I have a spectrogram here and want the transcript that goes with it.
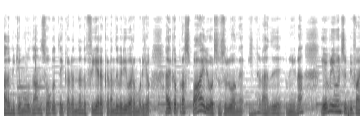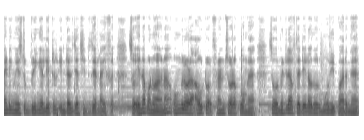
ஆரம்பிக்கும் போது தான் அந்த சோகத்தை கடந்து அந்த ஃபியரை கடந்து வெளியே வர முடியும். அதுக்கப்புறம் ஸ்பாயில் வேர்ட்ஸ் சொல்லுவாங்க. என்னடா அது? அப்படின்னா every one should be finding ways to bring a little intelligence in their life so என்ன பண்ணுவாங்கன்னா உங்களோட அவுட் ஃப்ரெண்ட்ஸோட போங்க. ஸோ ஒரு மிடில் ஆஃப் த டேல வந்து ஒரு மூவி பாருங்கள்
